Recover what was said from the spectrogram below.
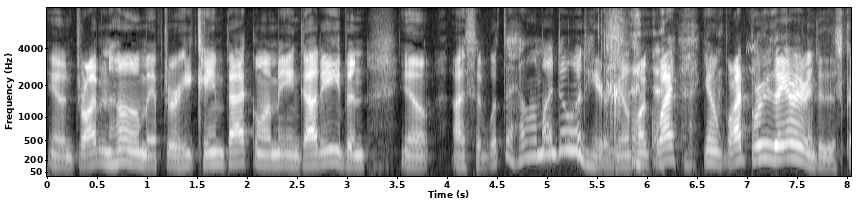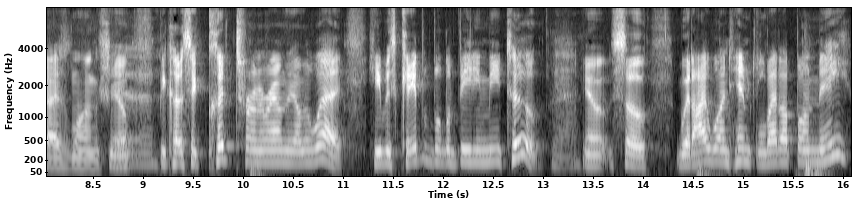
you know driving home home after he came back on me and got even, you know, I said, "What the hell am I doing here?" You know, like why, you know, why breathe air into this guy's lungs? You know, yeah. because it could turn around the other way. He was capable of beating me too. Yeah. You know, so would I want him to let up on me?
